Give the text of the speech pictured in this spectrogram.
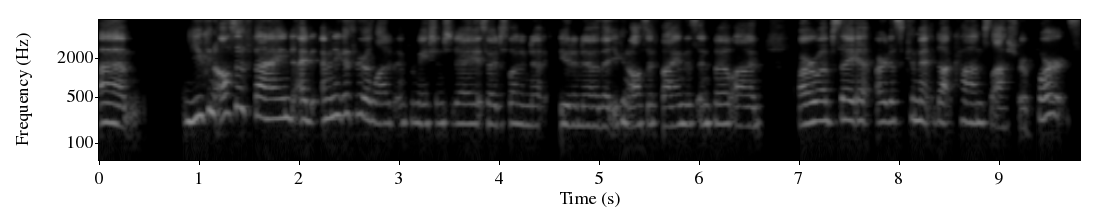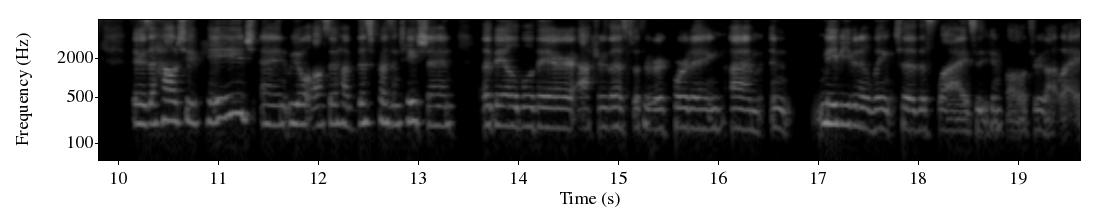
Um, you can also find, I, am going to go through a lot of information today, so I just want to know, you to know that you can also find this info on our website at artistcommit.com slash reports. There's a how-to page, and we will also have this presentation available there after this with a recording, um, and maybe even a link to the slide so you can follow through that way.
